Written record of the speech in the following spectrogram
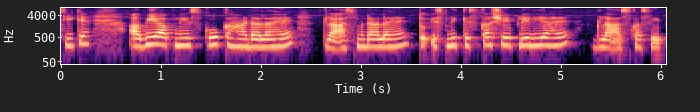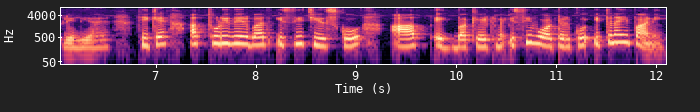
ठीक है? अभी आपने इसको कहाँ डाला है? ग्लास में डाला है। तो इसने किसका शेप ले लिया है? ग्लास का सेप ले लिया है, ठीक है? अब थोड़ी देर बाद इसी चीज़ को आप एक बकेट में, इसी वाटर को इतना ही पानी,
